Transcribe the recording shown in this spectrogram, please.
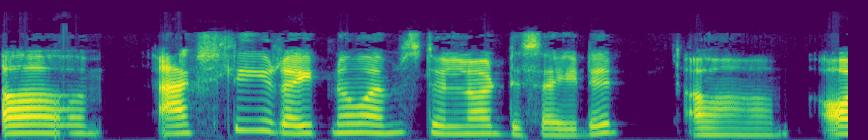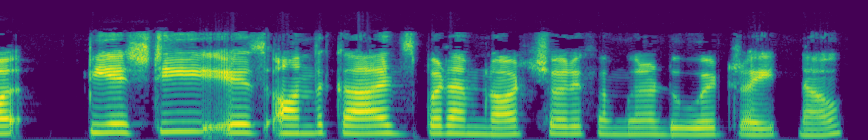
Um, actually, right now I'm still not decided. Um, all, PhD is on the cards, but I'm not sure if I'm gonna do it right now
